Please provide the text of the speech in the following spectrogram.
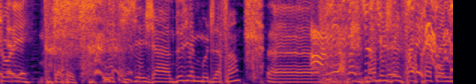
Cholet. Tout à fait. Et aussi, j'ai un deuxième mot de la fin. Euh... Ah merde, Mathieu, non, mais je vais le faire très très vite.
